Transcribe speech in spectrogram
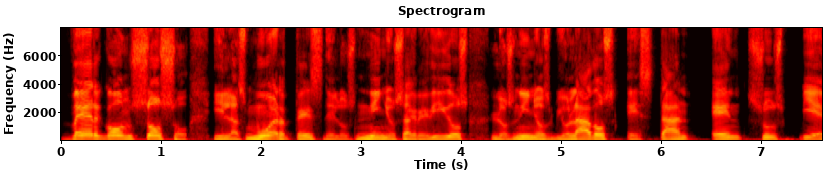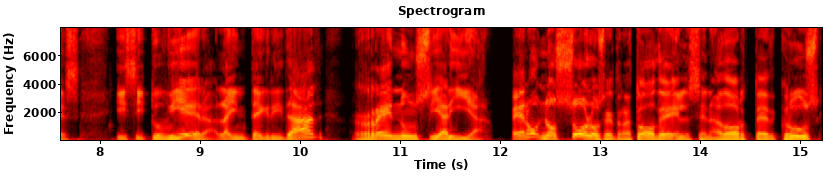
vergonzoso y las muertes de los niños agredidos, los niños violados, están en sus pies. Y si tuviera la integridad, renunciaría. Pero no solo se trató de el senador Ted Cruz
